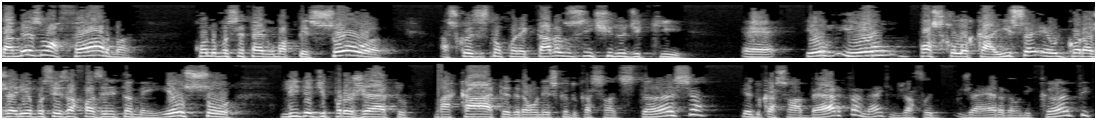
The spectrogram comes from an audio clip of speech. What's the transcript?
Da mesma forma, quando você pega uma pessoa, as coisas estão conectadas no sentido de que é, eu, eu posso colocar isso, eu encorajaria vocês a fazerem também. Eu sou líder de projeto na cátedra Unesco Educação à Distância, Educação Aberta, né, que já, foi, já era da Unicamp.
